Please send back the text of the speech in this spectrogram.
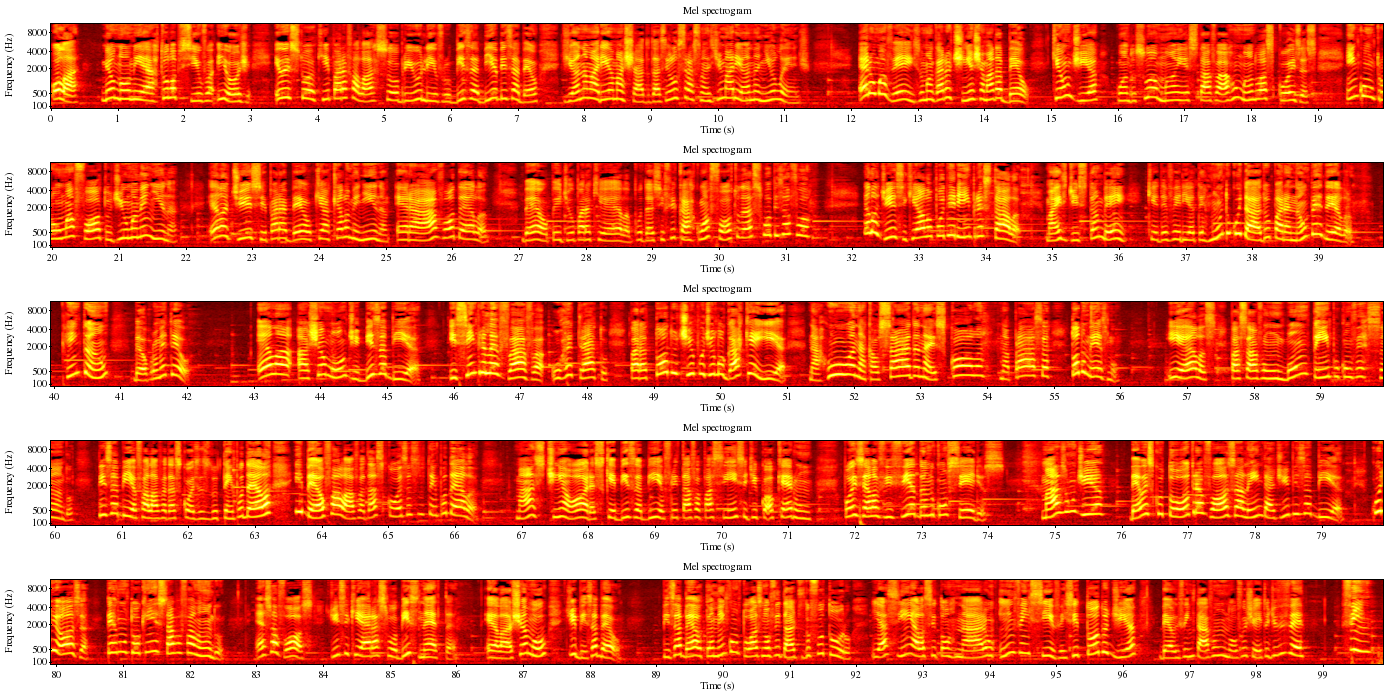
Olá, meu nome é Arthur Lopes Silva e hoje eu estou aqui para falar sobre o livro Bisabia Bisabel de Ana Maria Machado das ilustrações de Mariana Newland. Era uma vez uma garotinha chamada Bel que um dia, quando sua mãe estava arrumando as coisas, encontrou uma foto de uma menina. Ela disse para Bel que aquela menina era a avó dela. Bel pediu para que ela pudesse ficar com a foto da sua bisavó. Ela disse que ela poderia emprestá-la, mas disse também que deveria ter muito cuidado para não perdê-la. Então, Bel prometeu. Ela a chamou de Bisabia e sempre levava o retrato para todo tipo de lugar que ia, na rua, na calçada, na escola, na praça, todo mesmo e elas passavam um bom tempo conversando. Bisabia falava das coisas do tempo dela e Bel falava das coisas do tempo dela. Mas tinha horas que Bisabia fritava a paciência de qualquer um, pois ela vivia dando conselhos. Mas um dia, Bel escutou outra voz além da de Bisabia. Curiosa, perguntou quem estava falando. Essa voz disse que era sua bisneta. Ela a chamou de Bisabel. Bisabel também contou as novidades do futuro, e assim elas se tornaram invencíveis e todo dia Bel inventava um novo jeito de viver. Fim!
